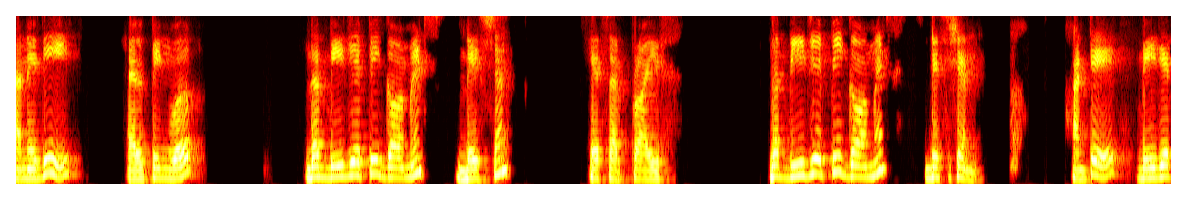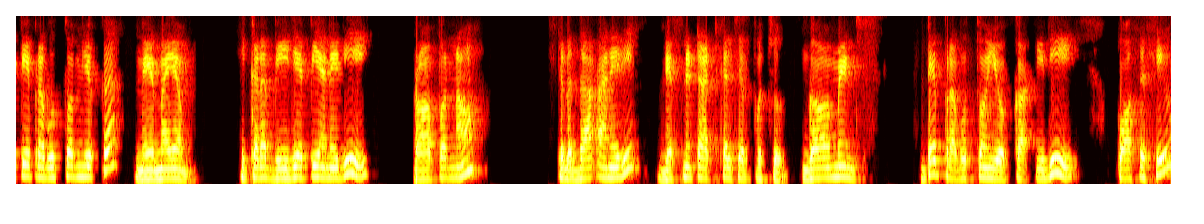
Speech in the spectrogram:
అనేది helping verb the BJP government's decision a surprise the BJP government's decision అంటే బీజేపీ ప్రభుత్వం యొక్క నిర్ణయం. ఇక్కడ బీజేపీ అనేది ప్రాపర్ నౌ ఇక్కడ ద అనేది డెఫినెట్ ఆర్టికల్ చెప్పొచ్చు. గవర్నమెంట్స్ అంటే ప్రభుత్వం యొక్క. ఇది పాసెసివ్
